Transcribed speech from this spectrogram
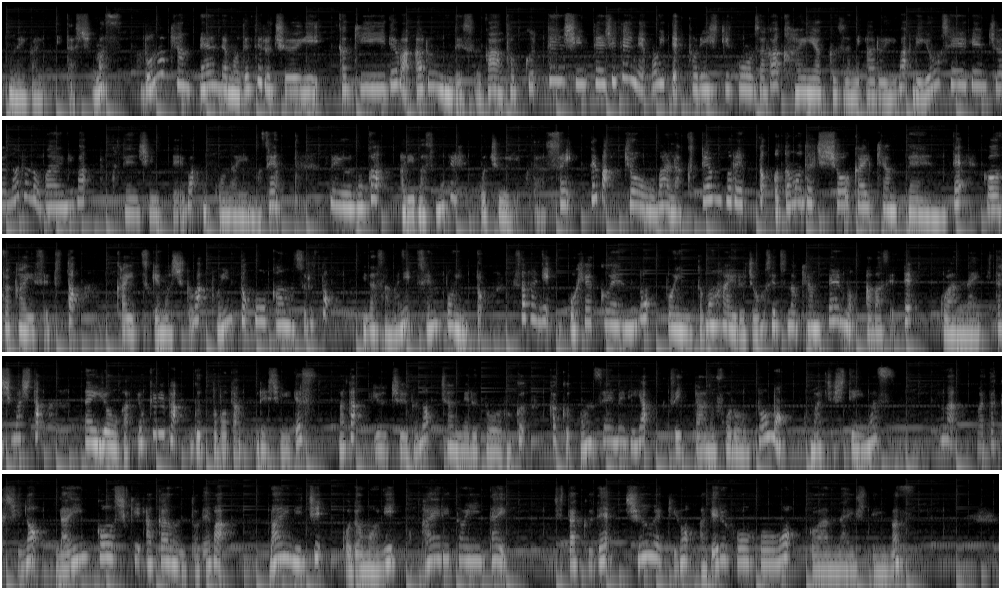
願いいたします。どのキャンペーンでも出てる注意書きではあるんですが、特典申請時点において取引口座が解約済みあるいは利用制限中などの場合には特典申請は行いません。というのがありますのでご注意ください。では今日は楽天ウォレットお友達紹介キャンペーンで口座開設と買い付けもしくはポイント交換をすると皆様に1000ポイント、さらに500円のポイントも入る常設のキャンペーンも合わせてご案内いたしました。内容が良ければグッドボタン嬉しいです。また YouTube のチャンネル登録、各音声メディア、Twitter のフォロー等もお待ちしています。今、私の LINE 公式アカウントでは毎日子供にお帰りと言いたい自宅で収益を上げる方法をご案内しています。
